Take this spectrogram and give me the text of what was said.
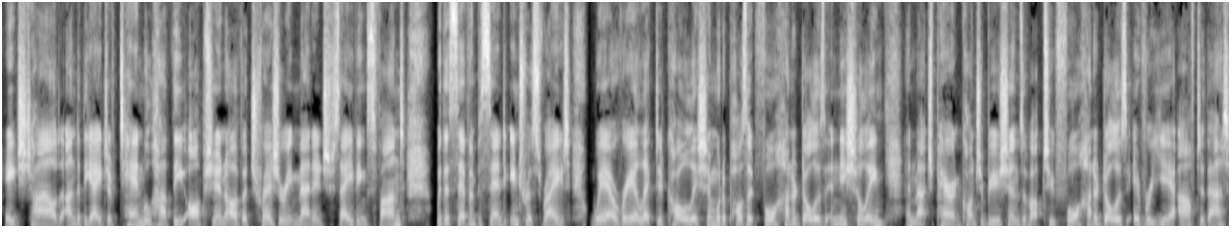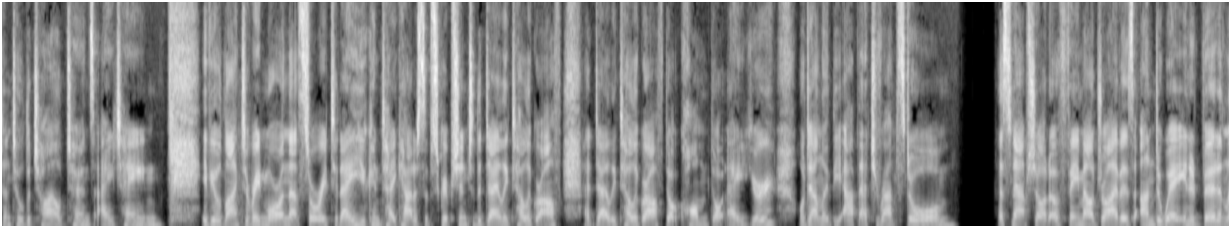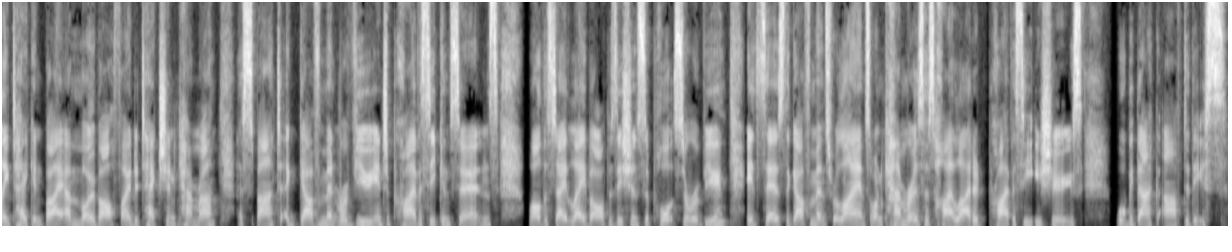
Each child under the age of 10 will have the option of a Treasury managed savings fund with a 7% interest rate where a re-elected coalition would deposit $400 initially and match parent contributions of up to $400 every year after that until the child turns 18. If you would like to read more on that story today, you can take out a subscription to the Daily Telegraph at dailytelegraph.com.au or download the app at your app store. A snapshot of female drivers' underwear inadvertently taken by a mobile phone detection camera has sparked a government review into privacy concerns. While the state Labor opposition supports the review, it says the government's reliance on cameras has highlighted privacy issues. We'll be back after this.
